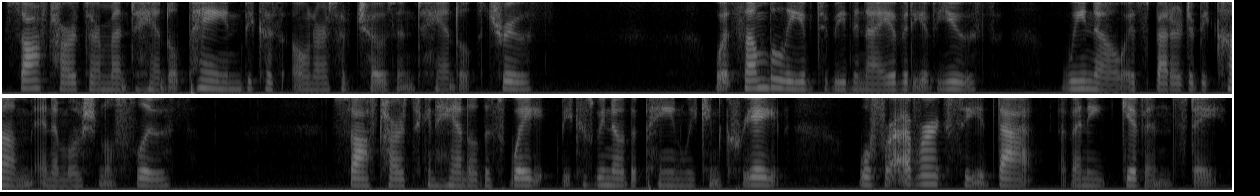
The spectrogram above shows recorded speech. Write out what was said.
Soft hearts are meant to handle pain because owners have chosen to handle the truth. What some believe to be the naivety of youth we know it's better to become an emotional sleuth. Soft hearts can handle this weight because we know the pain we can create will forever exceed that of any given state.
